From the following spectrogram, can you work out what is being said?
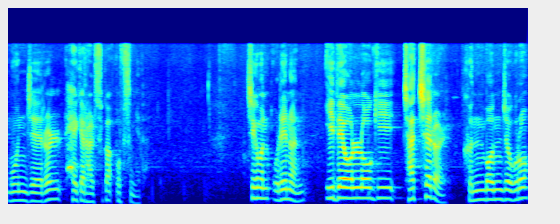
문제를 해결할 수가 없습니다. 지금은 우리는 이데올로기 자체를 근본적으로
